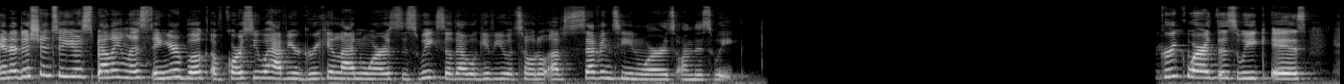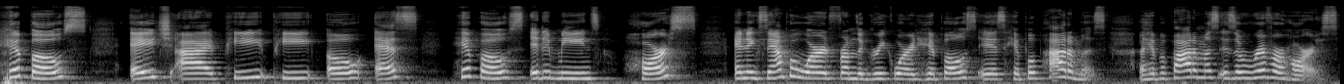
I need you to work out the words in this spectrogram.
In addition to your spelling list in your book, of course, you will have your Greek and Latin words this week, so that will give you a total of 17 words on this week. The Greek word this week is hippos, H I P P O S, hippos. It means horse. An example word from the Greek word hippos is hippopotamus. A hippopotamus is a river horse.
